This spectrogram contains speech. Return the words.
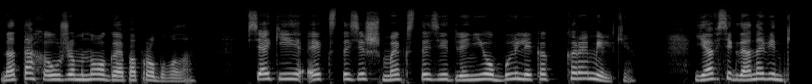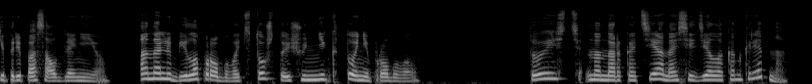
Натаха уже многое попробовала. Всякие экстази-шмекстази для нее были как карамельки. Я всегда новинки припасал для нее. Она любила пробовать то, что еще никто не пробовал. То есть на наркоте она сидела конкретно?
